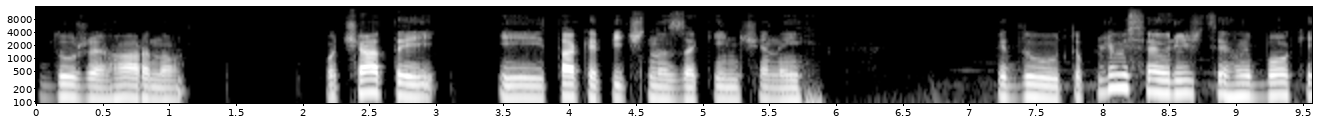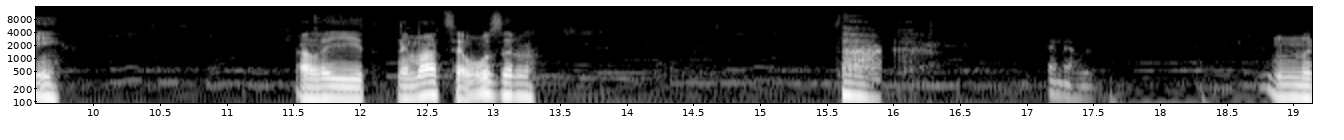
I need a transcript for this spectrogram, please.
Дуже гарно початий і так епічно закінчений. Піду топлюся у річці глибокій. Але її тут нема, це озеро. Так. Це не глибоко. Ну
